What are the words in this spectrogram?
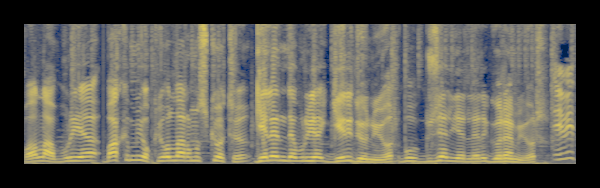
Valla buraya bakım yok. Yollarımız kötü. Gelen de buraya geri dönüyor. Bu güzel yerleri göremiyor. Evet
